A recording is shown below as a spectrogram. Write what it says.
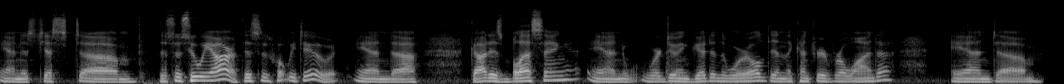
and it's just um, this is who we are. This is what we do, and uh, God is blessing, and we're doing good in the world in the country of Rwanda, and um,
